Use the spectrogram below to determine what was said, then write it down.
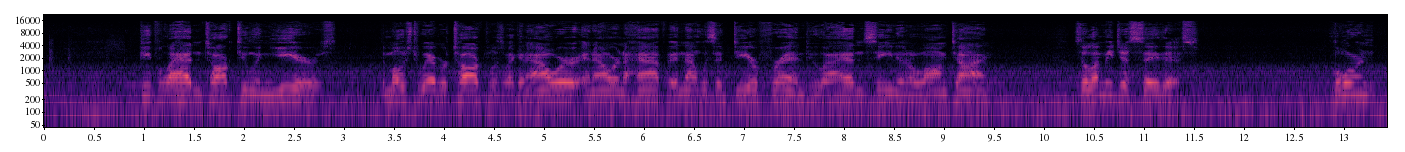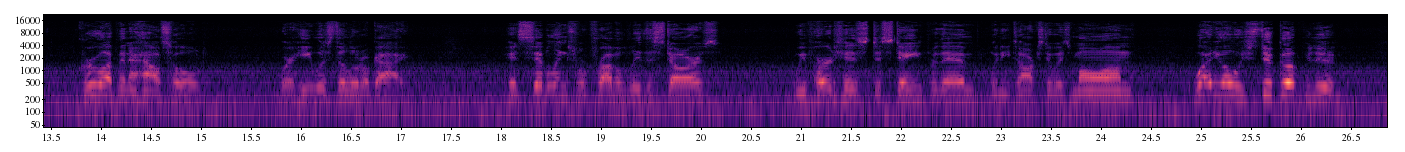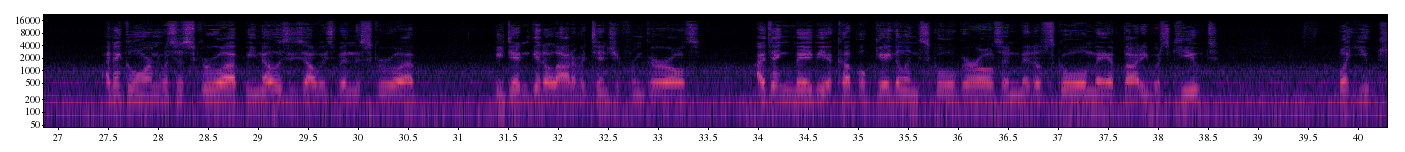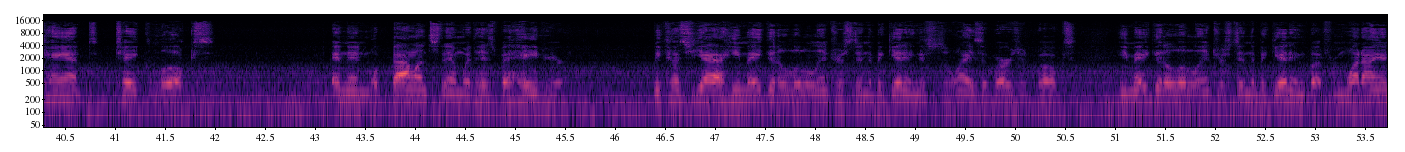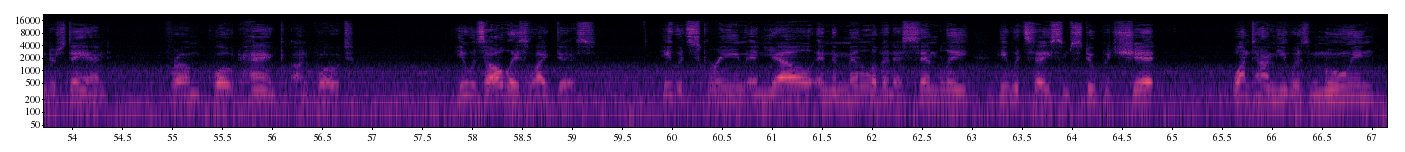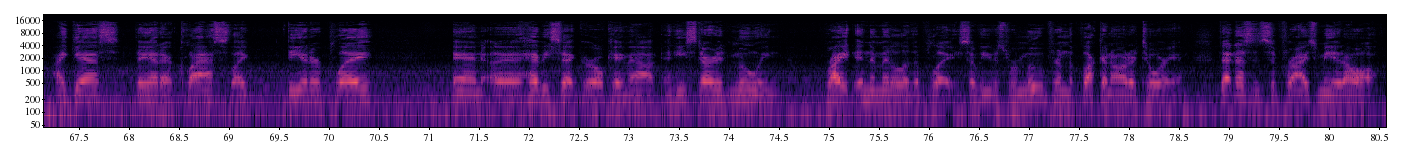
people I hadn't talked to in years. The most we ever talked was like an hour, an hour and a half, and that was a dear friend who I hadn't seen in a long time. So let me just say this Lorne grew up in a household where he was the little guy. His siblings were probably the stars. We've heard his disdain for them when he talks to his mom. Why do you always stick up for them? I think Lorne was a screw up. He knows he's always been the screw up. He didn't get a lot of attention from girls. I think maybe a couple giggling schoolgirls in middle school may have thought he was cute. But you can't take looks and then balance them with his behavior. Because, yeah, he may get a little interest in the beginning. This is why he's a virgin, folks. He may get a little interest in the beginning, but from what I understand from, quote, Hank, unquote, he was always like this. He would scream and yell in the middle of an assembly. He would say some stupid shit. One time he was mooing, I guess. They had a class like theater play, and a heavyset girl came out, and he started mooing right in the middle of the play. So he was removed from the fucking auditorium. That doesn't surprise me at all.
